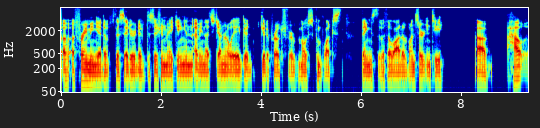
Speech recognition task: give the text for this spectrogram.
of, of framing it of this iterative decision making, and I mean that's generally a good good approach for most complex things with a lot of uncertainty. Uh, how,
